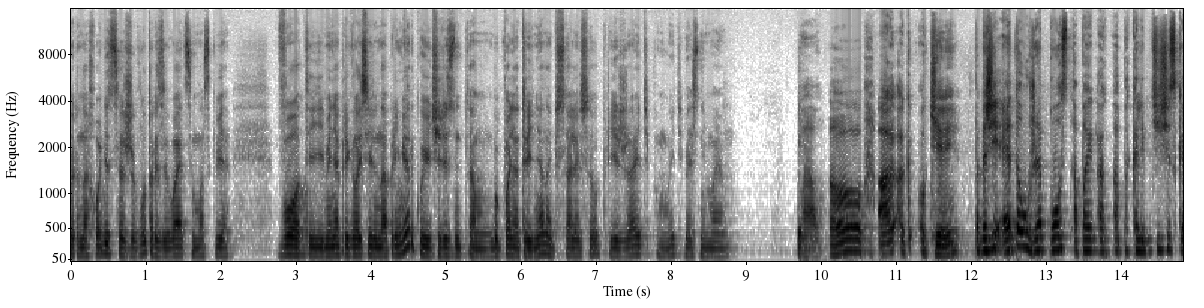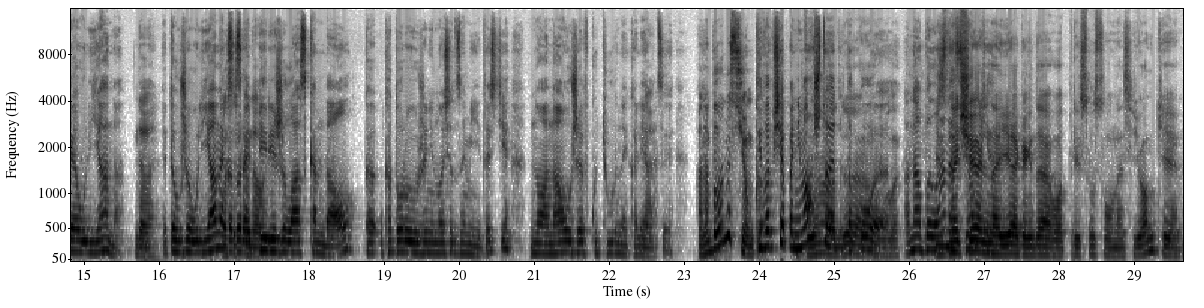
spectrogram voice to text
которые находятся, живут, развиваются в Москве. Вот, и меня пригласили на примерку, и через там буквально три дня написали, все, приезжай, типа, мы тебя снимаем. Вау. О, а, а, окей. Подожди, это уже постапокалиптическая Ульяна. Да. Это уже Ульяна, После которая скандала. пережила скандал, которую уже не носят знаменитости, но она уже в кутюрной коллекции. Да. Она была на съемках. Ты вообще понимал, да, что это да, такое? Она была, она была Изначально на съемке? я, когда вот присутствовал на съемке,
